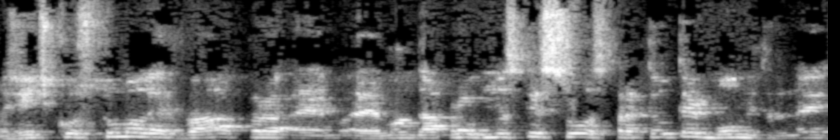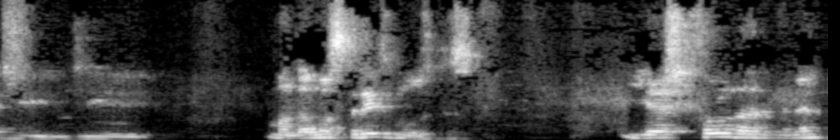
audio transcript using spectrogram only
a gente costuma levar para mandar para algumas pessoas para ter o termômetro, né? De, de mandar umas três músicas. E acho que foi unânime, né?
